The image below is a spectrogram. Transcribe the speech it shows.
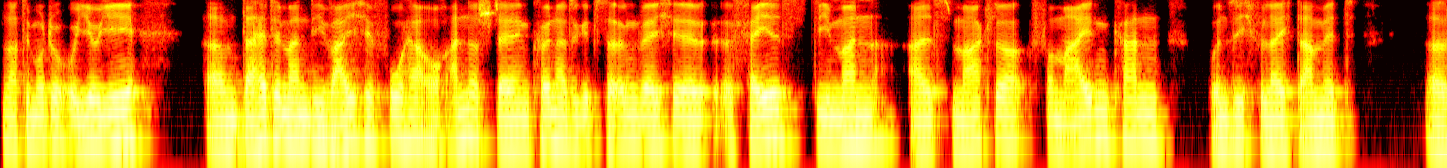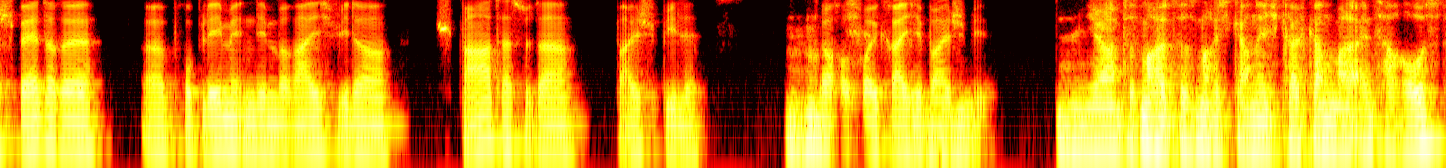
nach dem Motto, oje, ähm, da hätte man die Weiche vorher auch anders stellen können. Also gibt es da irgendwelche äh, Fails, die man als Makler vermeiden kann und sich vielleicht damit äh, spätere äh, Probleme in dem Bereich wieder spart? Hast du da Beispiele? Mhm. Auch erfolgreiche Beispiele? Ja, das mache, das mache ich gerne. Ich greife gerne mal eins heraus.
